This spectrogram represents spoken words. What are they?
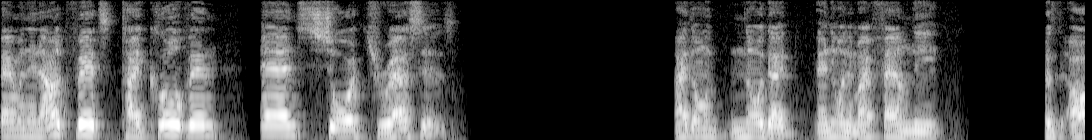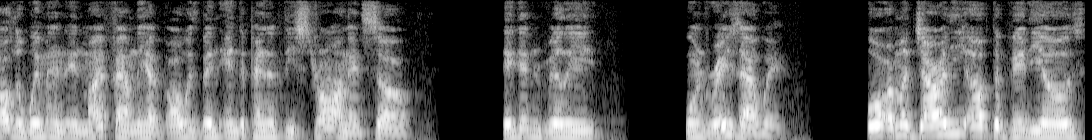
feminine outfits, tight clothing, and short dresses. I don't know that anyone in my family, because all the women in, my family have always been independently strong, and so they didn't really weren't raised that way. For a majority of the videos,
